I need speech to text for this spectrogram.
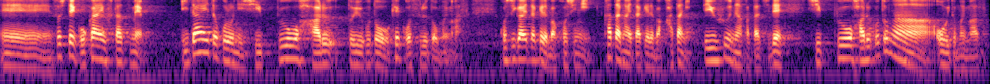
えー、そして5回2つ目。痛いところに湿布を貼るということを結構すると思います。腰が痛ければ腰に肩が痛ければ肩にっていう風な形で湿布を貼ることが多いと思います。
